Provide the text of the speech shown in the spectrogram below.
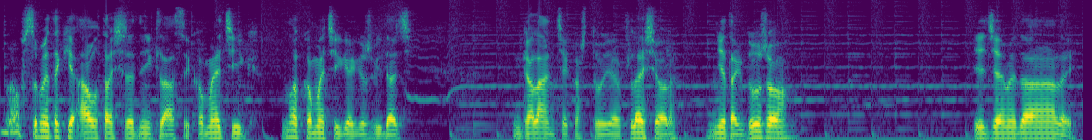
No w sumie takie auta średniej klasy. Komecik, no komecik jak już widać. Galancie kosztuje, Flesior nie tak dużo. Jedziemy dalej.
